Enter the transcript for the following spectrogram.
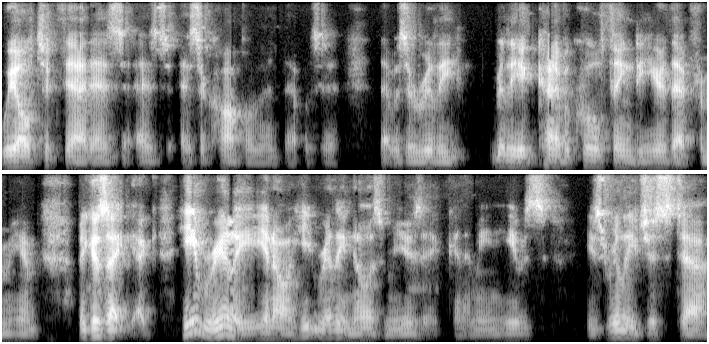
we all took that as as as a compliment. That was a that was a really really kind of a cool thing to hear that from him. Because I, I, he really you know he really knows music and i mean he was he's really just uh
